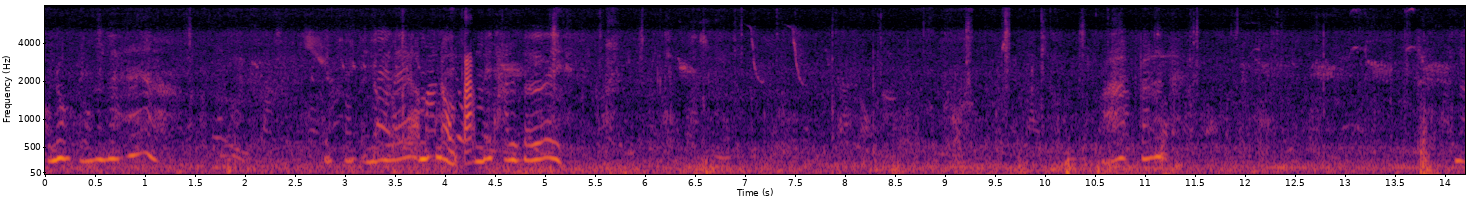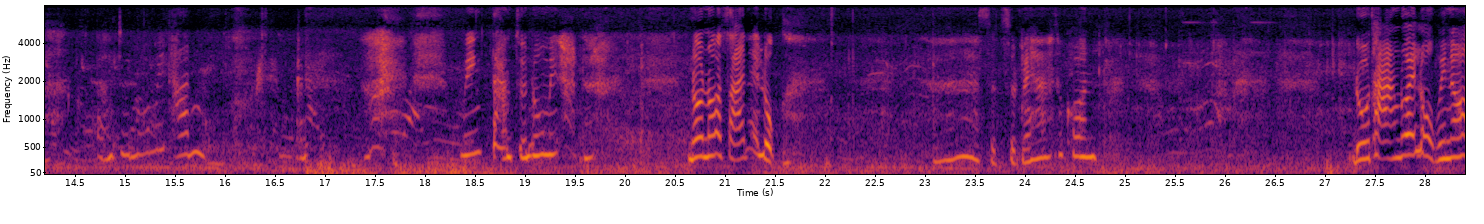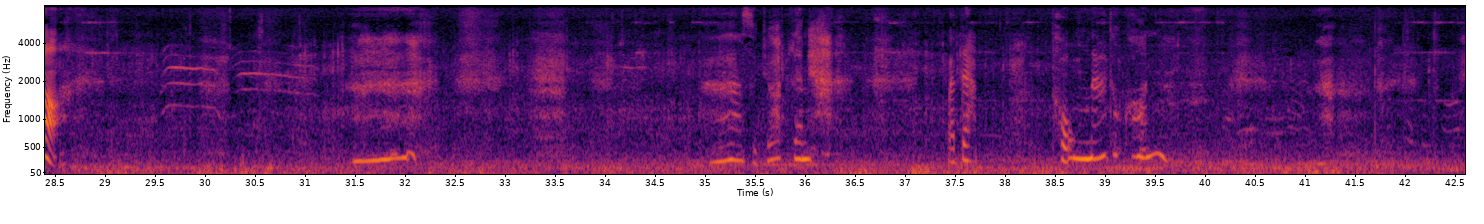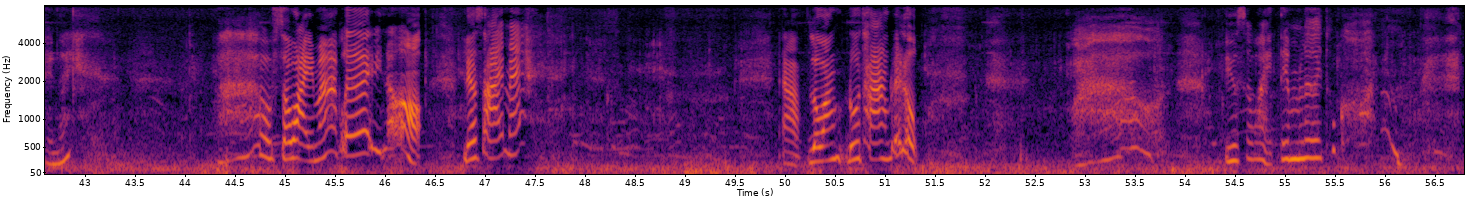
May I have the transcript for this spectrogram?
สนุกไปนู่นแล้วไปนู่นแล้วแม่นงตามไม่ทันเลย ป้าป้านะ ตามจูโน่ไม่ทัน วิ่งตามจูโน่ไม่ทันนะโนโนซ้ายหน่อยลูกสุดๆไหมฮะทุกคน ดูทางด้วยลูกพี่โน่อ่าอ่าสุดยอดเลยไหมคะประดับธงนะทุกคน เห็นไหม ว้าวสวยมากเลยพี่โน่เลี้ยวซ้ายไหมอะระวังดูทางด้วยลูก ว้าววิวสวยเต็มเลยทุกคน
